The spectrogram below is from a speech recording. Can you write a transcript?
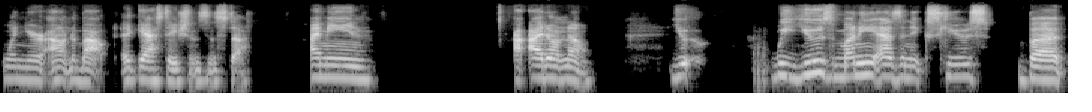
when you're out and about at gas stations and stuff. I mean, I, I don't know. You we use money as an excuse but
